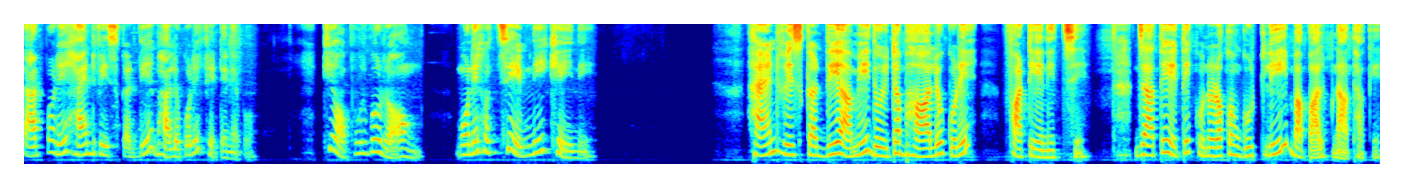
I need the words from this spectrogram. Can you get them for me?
তারপরে হ্যান্ড হুইস্কার দিয়ে ভালো করে ফেটে নেব। কি অপূর্ব রং! মনে হচ্ছে এমনিই খেয়ে নিই হ্যান্ড হুইস্কার দিয়ে আমি দইটা ভালো করে ফাটিয়ে নিচ্ছি। যাতে এতে কোনো রকম গুটলি বা পাল্প না থাকে।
